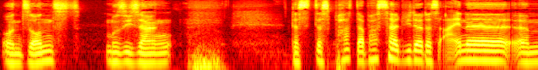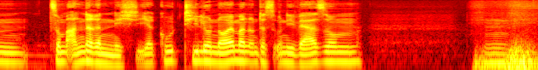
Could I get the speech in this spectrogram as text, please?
Und sonst muss ich sagen, das, das passt, da passt halt wieder das eine ähm, zum anderen nicht. Ja gut, Thilo Neumann und das Universum, hm,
